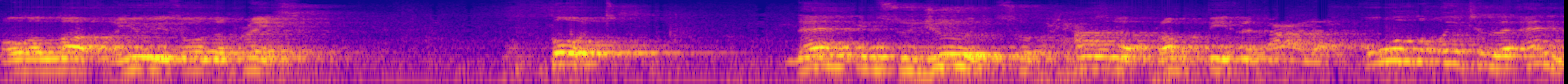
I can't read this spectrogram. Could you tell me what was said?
Oh Allah, for you is all the praise. The thought. Then in sujood, Subhana Rabbi al-A'la. All the way to the end.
